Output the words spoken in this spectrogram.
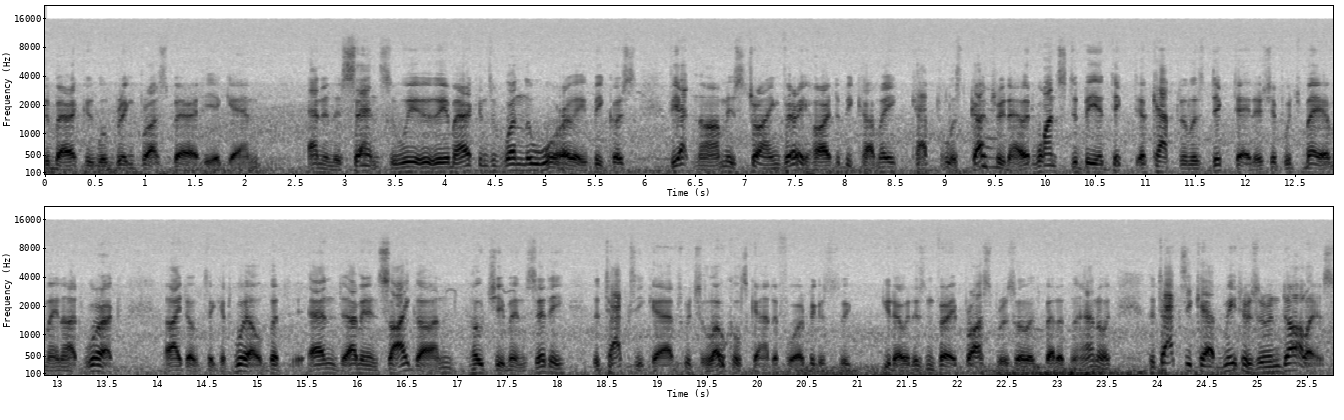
America will bring prosperity again. And in a sense, we, the Americans have won the war, eh, because Vietnam is trying very hard to become a capitalist country mm. now. It wants to be a, a capitalist dictatorship, which may or may not work. I don't think it will. But and I mean in Saigon, Ho Chi Minh City, the taxi cabs, which the locals can't afford because the, you know it isn't very prosperous, although it's better than Hanoi. The taxi cab meters are in dollars.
